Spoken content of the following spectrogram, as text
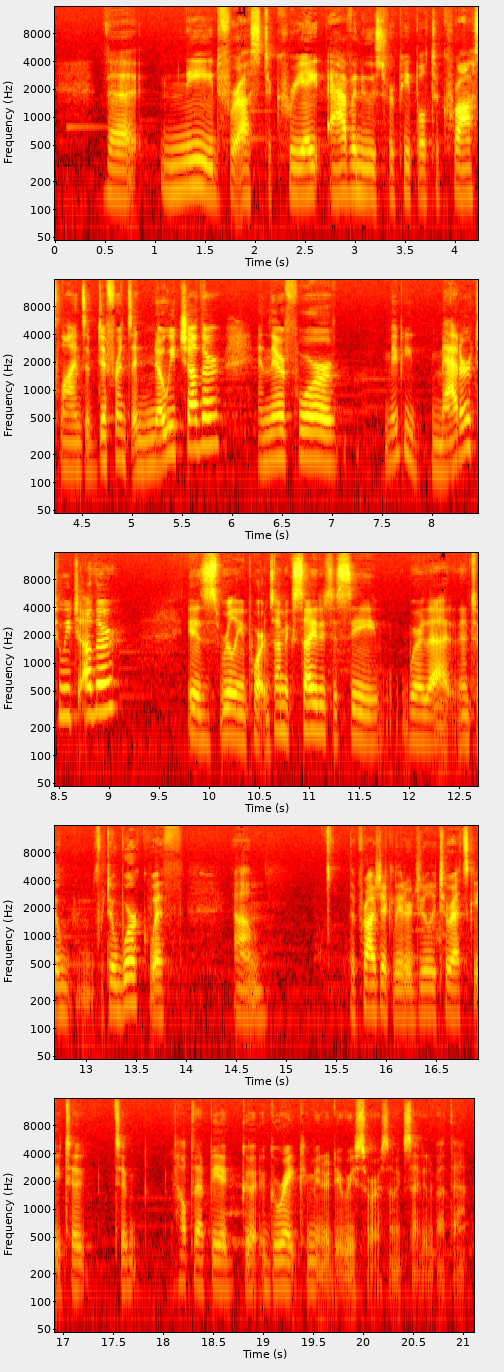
the need for us to create avenues for people to cross lines of difference and know each other and therefore maybe matter to each other is really important. So I'm excited to see where that and to to work with um, the project leader Julie Turetsky to to help that be a, good, a great community resource. I'm excited about that.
